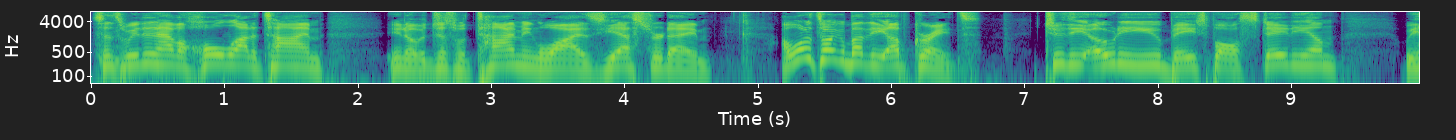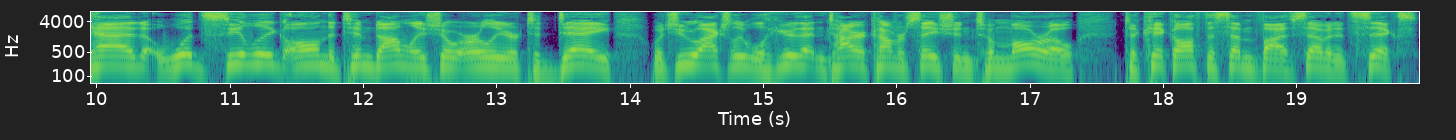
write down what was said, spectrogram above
since we didn't have a whole lot of time, you know, just with timing wise yesterday. I want to talk about the upgrades to the ODU baseball stadium we had Wood Selig on the Tim Donnelly show earlier today, which you actually will hear that entire conversation tomorrow to kick off the 757 at 6.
